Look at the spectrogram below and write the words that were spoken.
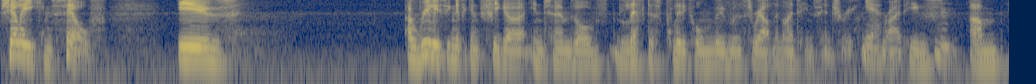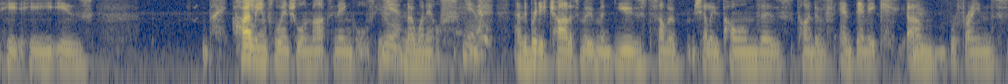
Shelley himself is a really significant figure in terms of leftist political movements throughout the 19th century Yeah. right? He's um, he he is highly influential on Marx and Engels, if Yeah. no one else. Yeah. And the British Chartist movement used some of Shelley's poems as kind of anthemic um, refrains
